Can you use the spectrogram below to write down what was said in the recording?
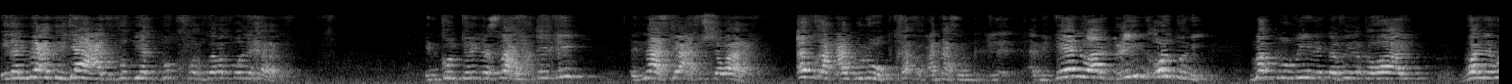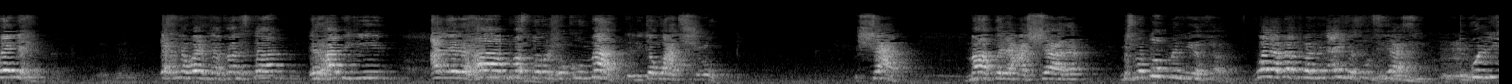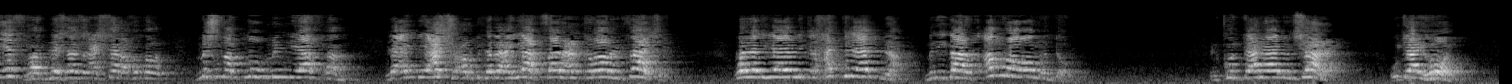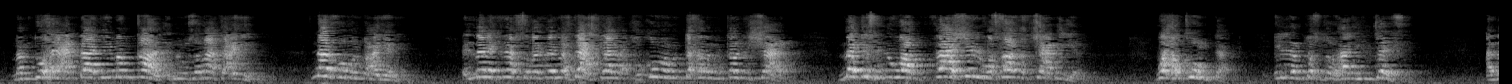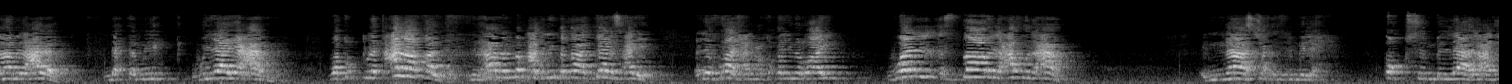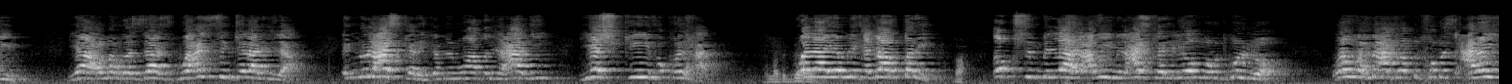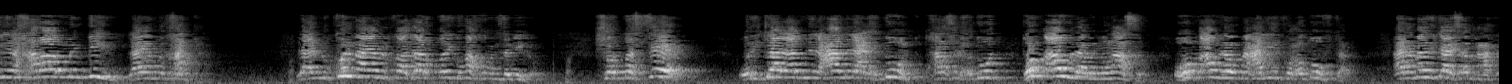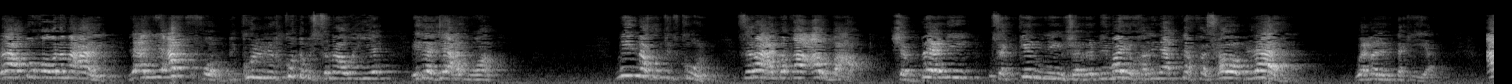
إذا المعدة جاعت وفضيت تكفر برب اللي خلقه إن كنت تريد الاصلاح الحقيقي الناس جاعت في الشوارع. أضغط على البنوك تخفف على الناس 240 أردني. مطلوبين للتنفيذ القضائي. ولا وين إحنا؟ إحنا وين في أفغانستان؟ إرهابيين. الإرهاب مصدر الحكومات اللي جوعت الشعوب. الشعب ما طلع على الشارع مش مطلوب مني افهم ولا بقبل من أي مسؤول سياسي. يقول لي افهم ليش نازل على الشارع فقط مش مطلوب مني أفهم. لأني أشعر بتبعيات صانع القرار الفاشل والذي لا يملك الحد الأدنى من إدارة امره أو أمر الدولة. إن كنت أنا ابن شارع وجاي هون ممدوح العبادي من قال إن الوزراء تعيين نرفض المعينين. الملك نفسه ب 2011 قال حكومة منتخبة من قلب الشارع. مجلس النواب فاشل وساقط شعبيا. وحكومتك إن لم تصدر هذه الجلسة أمام العلم انك تملك ولاية عامة وتطلق على الأقل من هذا المقعد اللي انت جالس عليه الإفراج عن معتقلين الراي والإصدار العفو العام. الناس شحنة الملح. أقسم بالله العظيم. يا عمر رزاز وعز جلال الله إنه العسكري قبل المواطن العادي يشكي فقر الحال. ولا يملك اجار الطريق صح. أقسم بالله العظيم العسكري اللي امه بتقول له روح معك ربة خبز علي الحرام من ديني لا يملك حقها لأنه كل ما يملك اجار الطريق وماخذ من زميله. شرطه السير ورجال امن العامل على الحدود وحرس الحدود هم أولى بالمناصب وهم أولى بمعاليك وعطوفتك. أنا ماني جاي أسمعك لا عطوفة ولا معالي لأني أكفر بكل الكتب السماوية إذا جاء المواطن. مين ما كنت تكون؟ صراع البقاء أربعة. شبعني وسكنني وشربني مي وخليني أتنفس هواء بلادي. واعمل اللي بدك إياه.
